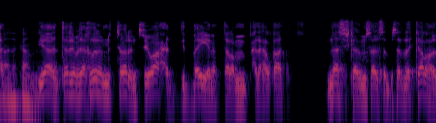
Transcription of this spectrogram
هذا كامل. يا الترجمة تأخذونها من ال torrent. في واحد قد بينت ترى احد الحلقات ناس إيش كان المسلسل؟ بس أتذكرها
